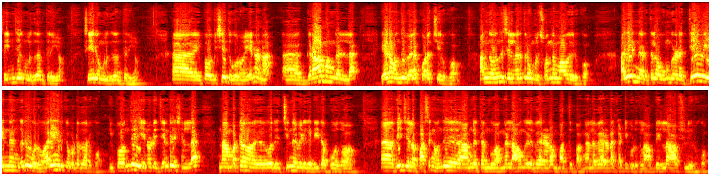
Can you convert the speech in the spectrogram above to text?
செஞ்சவங்களுக்கு தான் தெரியும். செய்கிறவங்களுக்கு தான் தெரியும். இப்போ விஷயத்துக்கு வரும் என்னென்னா கிராமங்களில் இடம் வந்து விலை குறைச்சி இருக்கும் வந்து சில நேரத்தில் உங்களுக்கு சொந்தமாகவும் இருக்கும். அதே நேரத்தில் உங்களோட தேவை என்னங்கிற ஒரு வரையறுக்கப்பட்டதாக இருக்கும். இப்போ வந்து என்னுடைய ஜென்ரேஷனில் நான் மட்டும் ஒரு சின்ன வீடு கட்டிட்டா போதும். ஃபியூச்சரில் பசங்க வந்து அங்கே தங்குவாங்க இல்லை அவங்க வேற இடம் பார்த்துப்பாங்க இல்லை வேற இடம் கட்டி கொடுக்கலாம் அப்படின்லாம் ஆப்ஷன் இருக்கும்.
